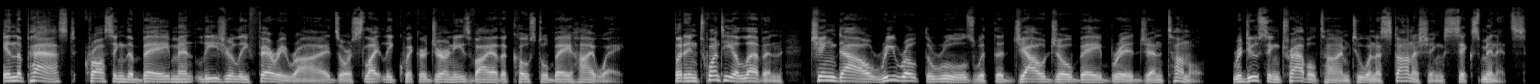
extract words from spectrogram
In the past, crossing the bay meant leisurely ferry rides or slightly quicker journeys via the Coastal Bay Highway. But in 2011, Qingdao rewrote the rules with the Jiaozhou Bay Bridge and Tunnel, reducing travel time to an astonishing six minutes.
